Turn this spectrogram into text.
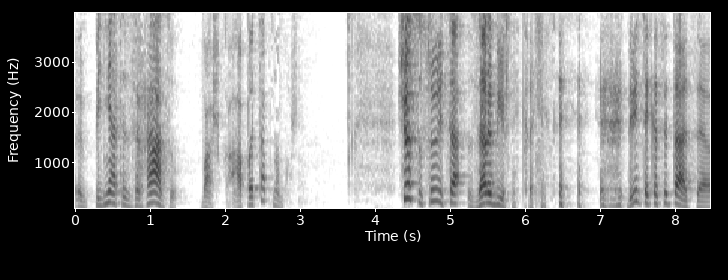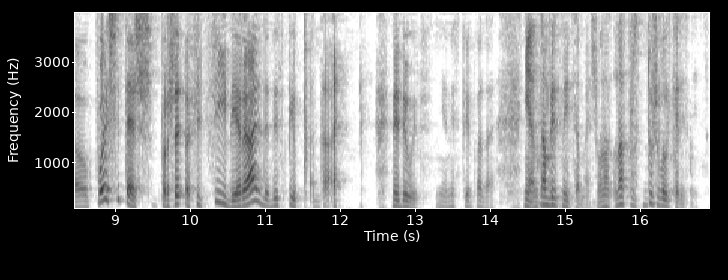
Е, Підняти зразу важко, а поетапно можна. Що стосується зарубіжних країн. Дивіться, яка ситуація. В Польщі теж офіційний реально не співпадає. Не дивитись, ні, не співпадає. Ні, ну там різниця менше. У нас, у нас просто дуже велика різниця.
